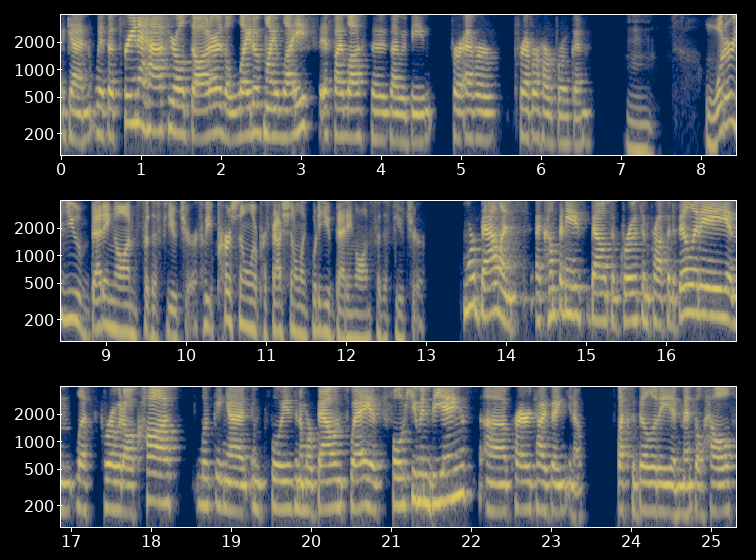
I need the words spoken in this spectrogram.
again with a three and a half year old daughter, the light of my life. If I lost those, I would be forever, forever heartbroken. Mm. What are you betting on for the future? It could be personal or professional. Like, what are you betting on for the future? More balance at companies, balance of growth and profitability, and less grow at all costs. Looking at employees in a more balanced way as full human beings, uh, prioritizing, you know, flexibility and mental health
